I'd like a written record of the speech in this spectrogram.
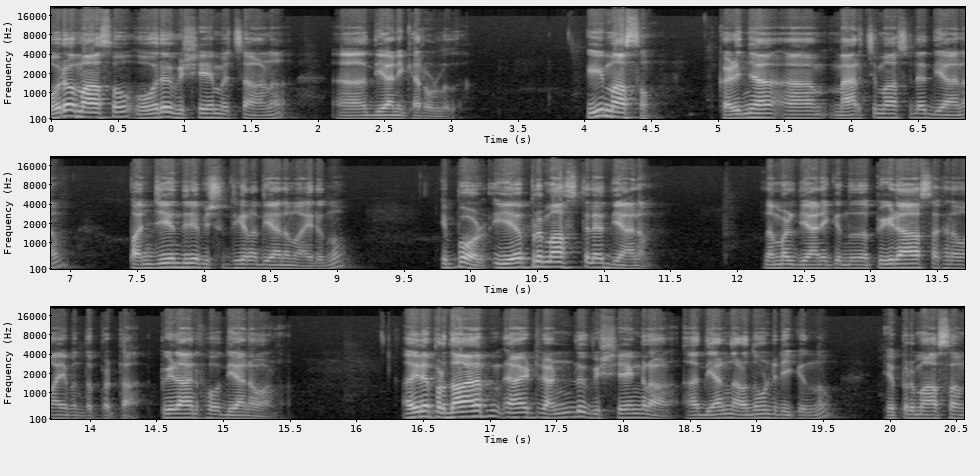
ഓരോ മാസവും ഓരോ വിഷയം വെച്ചാണ് ധ്യാനിക്കാറുള്ളത്. ഈ മാസം കഴിഞ്ഞ മാർച്ച് മാസത്തിലെ ധ്യാനം പഞ്ചേന്ദ്രിയ വിശുദ്ധീകരണ ധ്യാനമായിരുന്നു. ഇപ്പോൾ ഈ ഏപ്രിൽ മാസത്തിലെ ധ്യാനം നമ്മൾ ധ്യാനിക്കുന്നത് പീഡാസഹനവുമായി ബന്ധപ്പെട്ട പീഡാനുഭവ ധ്യാനമാണ്. അതിൽ പ്രധാനമായിട്ട് രണ്ട് വിഷയങ്ങളാണ് ആ ധ്യാനം നടന്നുകൊണ്ടിരിക്കുന്നു. ഏപ്രിൽ മാസം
